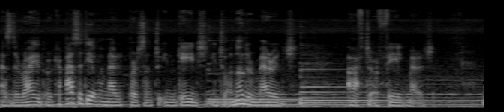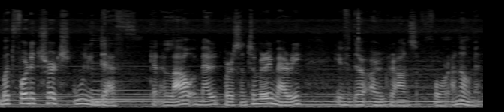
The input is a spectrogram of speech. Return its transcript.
as the right or capacity of a married person to engage into another marriage after a failed marriage. But for the church, only death can allow a married person to remarry if there are grounds for annulment.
